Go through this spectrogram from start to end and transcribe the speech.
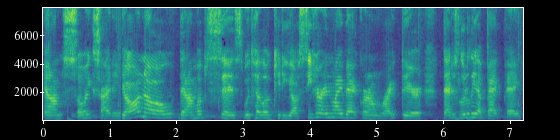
And I'm so excited. Y'all know that I'm obsessed with Hello Kitty. Y'all see her in my background right there. That is literally a backpack.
